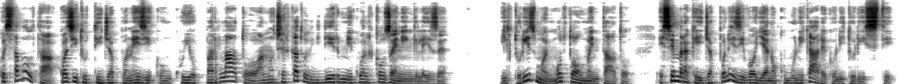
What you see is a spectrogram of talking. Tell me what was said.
Questa volta quasi tutti i giapponesi con cui ho parlato hanno cercato di dirmi qualcosa in inglese. Il turismo è molto aumentato e sembra che i giapponesi vogliano comunicare con i turisti.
